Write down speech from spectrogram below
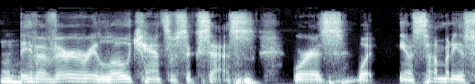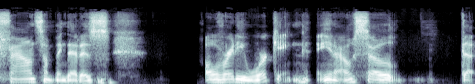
mm-hmm. they have a very very low chance of success. Whereas what you know somebody has found something that is already working you know? So that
